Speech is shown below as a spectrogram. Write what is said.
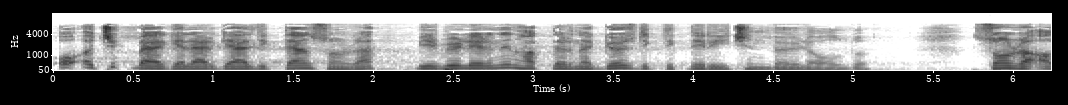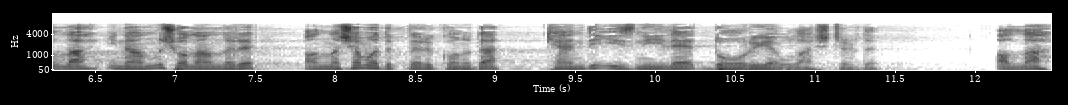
O açık belgeler geldikten sonra birbirlerinin haklarına göz diktikleri için böyle oldu. Sonra Allah inanmış olanları anlaşamadıkları konuda kendi izniyle doğruya ulaştırdı. Allah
